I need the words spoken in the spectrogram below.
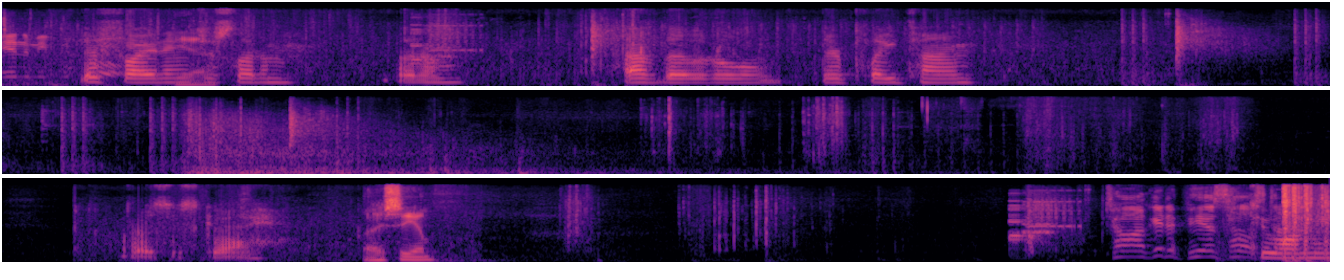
Enemy They're fighting. Yeah. Just let them, let them have their little their playtime. Where's this guy? I see him. Target appears hostile. Two on me.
